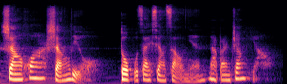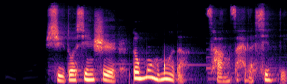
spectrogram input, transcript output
赏花赏柳都不再像早年那般张扬。许多心事都默默的藏在了心底。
